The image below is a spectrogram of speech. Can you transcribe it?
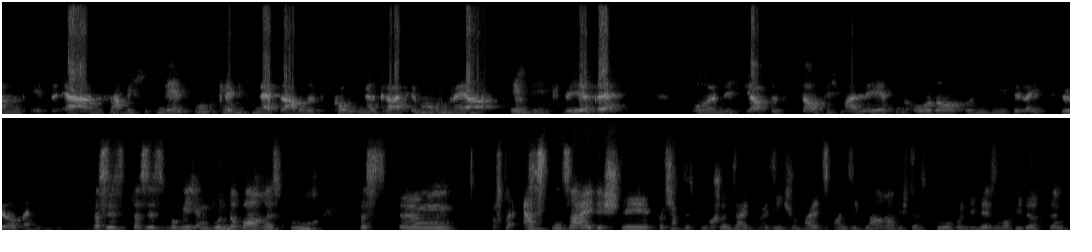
Ähm, ja, das habe ich, nee, das Buch kenne ich nicht, aber das kommt mir gerade immer mehr ja. in die Quere. Und ich glaube, das darf ich mal lesen oder irgendwie vielleicht hören. Das ist, das ist wirklich ein wunderbares Buch, das ähm, auf der ersten Seite steht. Ich habe das Buch schon seit, weiß ich, schon bald 20 Jahren habe ich das Buch und die lesen wir wieder drin.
